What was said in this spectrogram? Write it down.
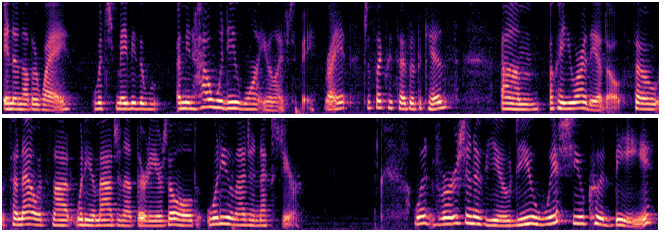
in another way which maybe the i mean how would you want your life to be right? Just like we said with the kids um, okay you are the adult. So so now it's not what do you imagine at 30 years old? What do you imagine next year? What version of you do you wish you could be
